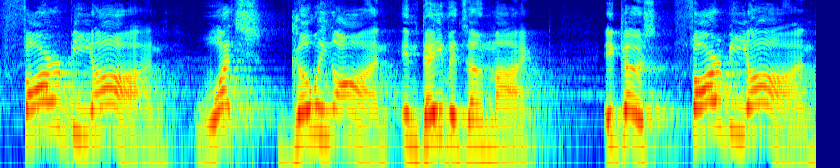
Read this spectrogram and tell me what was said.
far beyond what's going on in David's own mind. It goes far beyond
